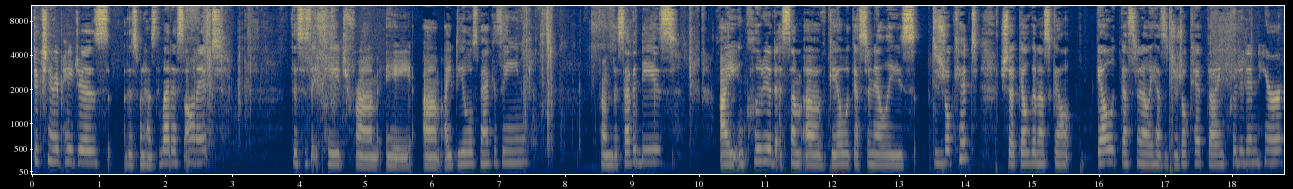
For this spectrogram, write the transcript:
dictionary pages. This one has lettuce on it. This is a page from a um, Ideals magazine from the 70s. I included some of Gail Augustinelli's digital kit. Gail, Gail Augustinelli has a digital kit that I included in here.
